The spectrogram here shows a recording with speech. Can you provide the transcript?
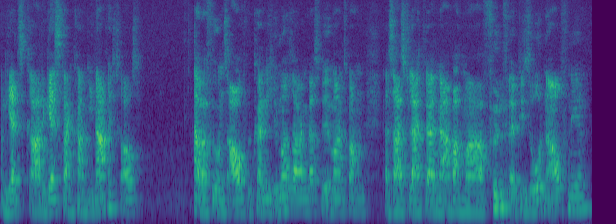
Und jetzt, gerade gestern, kam die Nachricht raus. Aber für uns auch. Wir können nicht immer sagen, dass wir immer eins machen. Das heißt, vielleicht werden wir einfach mal fünf Episoden aufnehmen,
